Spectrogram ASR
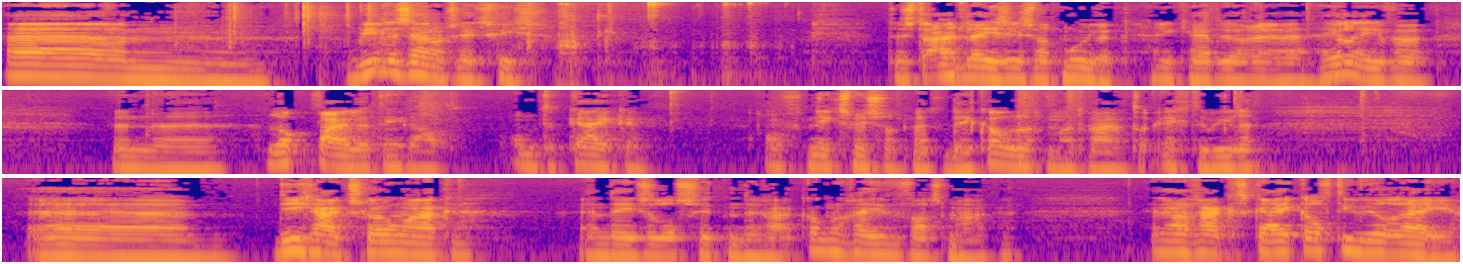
Um, wielen zijn nog steeds vies. Dus het uitlezen is wat moeilijk. Ik heb er uh, heel even een uh, logpilot in gehad om te kijken of niks mis was met de decoder, maar het waren toch echte wielen. Uh, die ga ik schoonmaken en deze loszittende ga ik ook nog even vastmaken. En dan ga ik eens kijken of die wil rijden.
